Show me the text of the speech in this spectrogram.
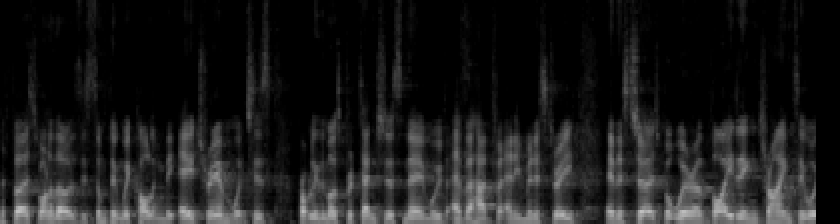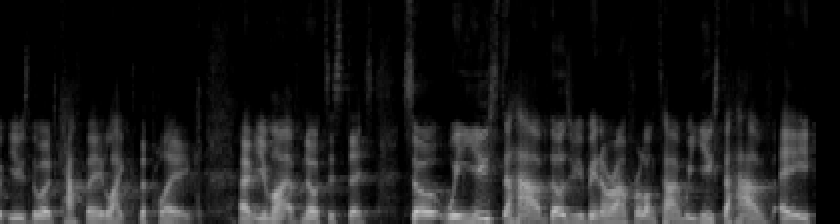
The first one of those is something we're calling the atrium, which is probably the most pretentious name we've ever had for any ministry in this church, but we're avoiding trying to use the word cafe like the plague. Um, you might have noticed this. So, we used to have, those of you who've been around for a long time, we used to have a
